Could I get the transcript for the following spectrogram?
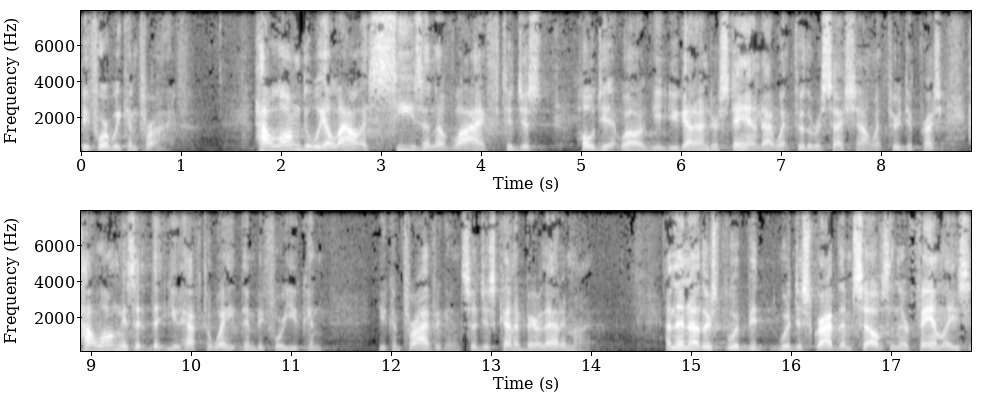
before we can thrive? How long do we allow a season of life to just hold you? Well, you, you got to understand, I went through the recession, I went through depression. How long is it that you have to wait then before you can, you can thrive again? So, just kind of bear that in mind. And then others would, be, would describe themselves and their families,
